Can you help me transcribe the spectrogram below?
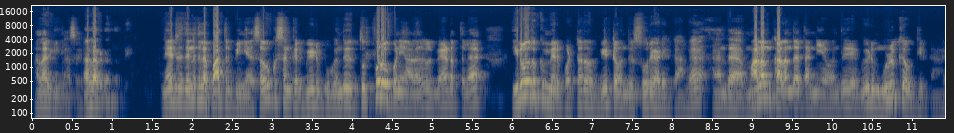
நல்லா இருக்கீங்களா சார்? நல்லா இருக்கேன் தம்பி. நேற்று தினத்துல பார்த்திருப்பீங்க சவுக்கு சங்கர் வீடு புகுந்து துப்புரவு பணியாளர்கள் வேடத்துல இருபதுக்கும் மேற்பட்டோர் வீட்டை வந்து சூறையாடி இருக்காங்க அந்த மலம் கலந்த தண்ணியை வந்து வீடு முழுக்க ஊற்றிருக்காங்க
